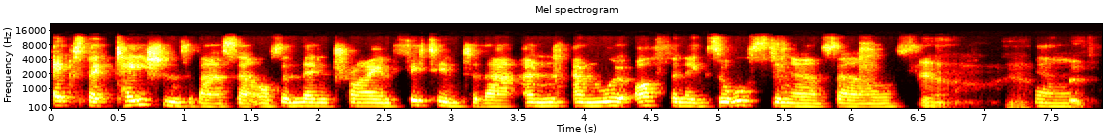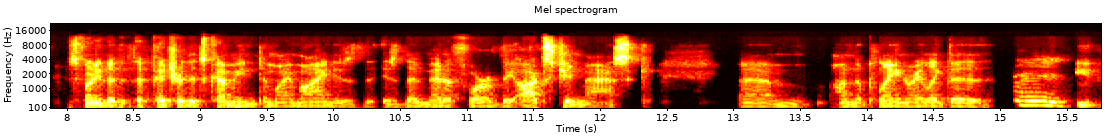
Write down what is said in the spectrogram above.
expectations of ourselves and then try and fit into that. And and we're often exhausting ourselves. Yeah yeah, yeah. it's funny the, the picture that's coming to my mind is is the metaphor of the oxygen mask um, on the plane right? Like the mm. you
